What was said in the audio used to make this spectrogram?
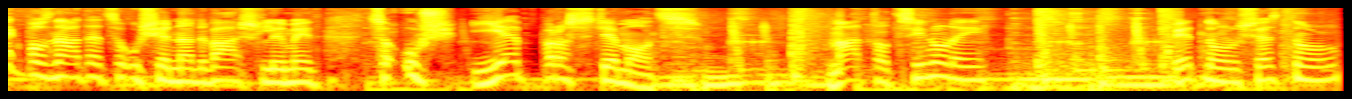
Jak poznáte, co už je nad váš limit, co už je prostě moc? Má to 3 nuly, 5 0, 6 0,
